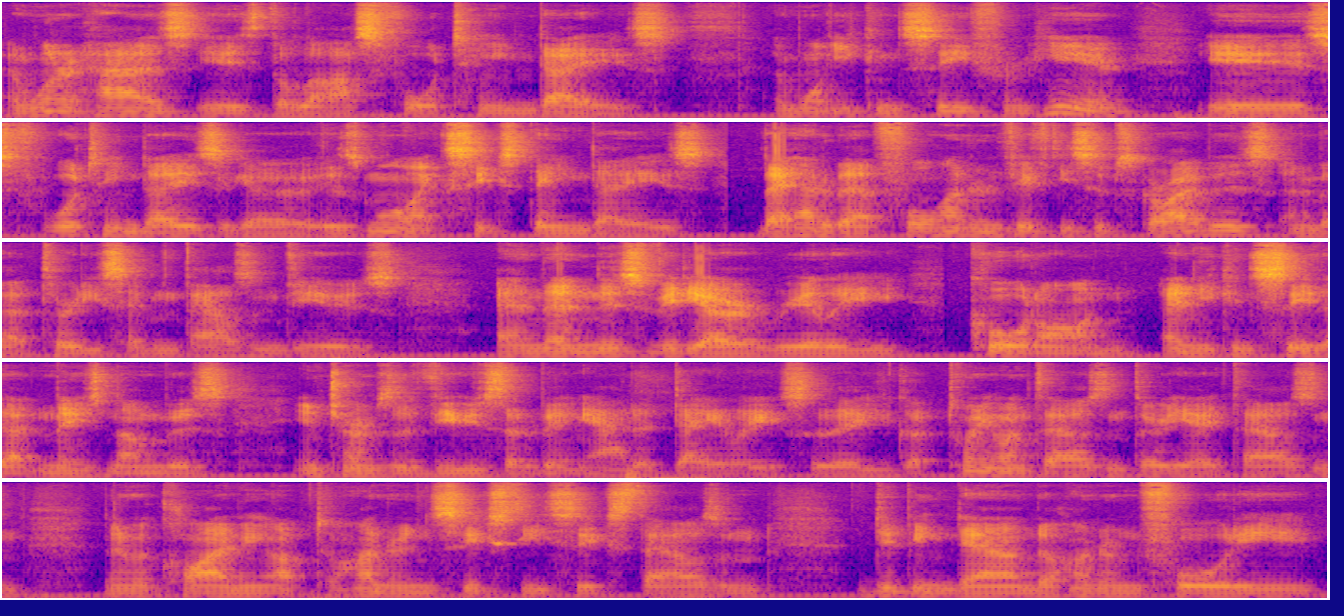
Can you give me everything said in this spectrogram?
And what it has is the last 14 days. And what you can see from here is 14 days ago, it was more like 16 days. They had about 450 subscribers and about 37,000 views and then this video really caught on and you can see that in these numbers in terms of the views that are being added daily. So there you've got 21,000 38,000 then we're climbing up to 166,000 dipping down to 140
